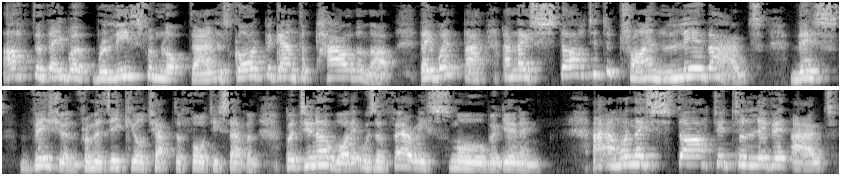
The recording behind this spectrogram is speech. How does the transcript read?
after they were released from lockdown, as God began to power them up, they went back and they started to try and live out this vision from Ezekiel chapter 47. But do you know what? It was a very small beginning. And when they started to live it out,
